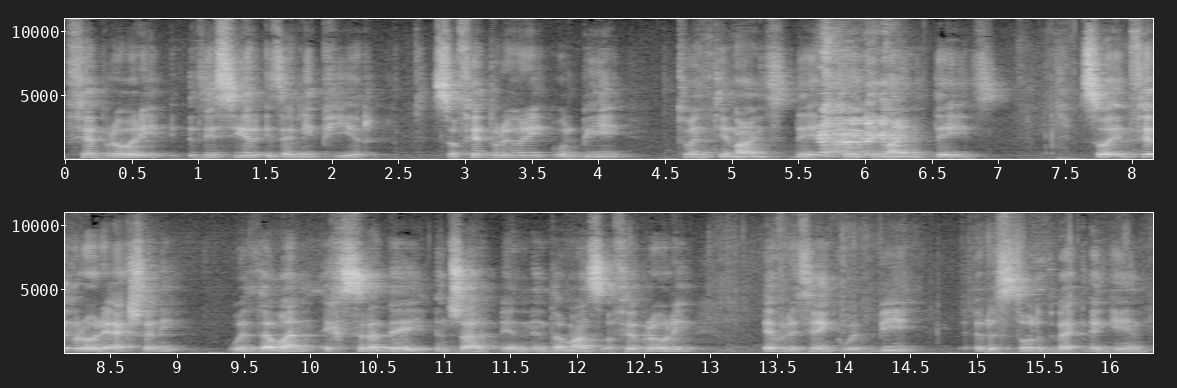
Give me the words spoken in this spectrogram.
February this year is a leap year. So February will be 29th day, 29 days. So in February, actually, with the one extra day in, Shah- in, in the month of February, everything would be restored back again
